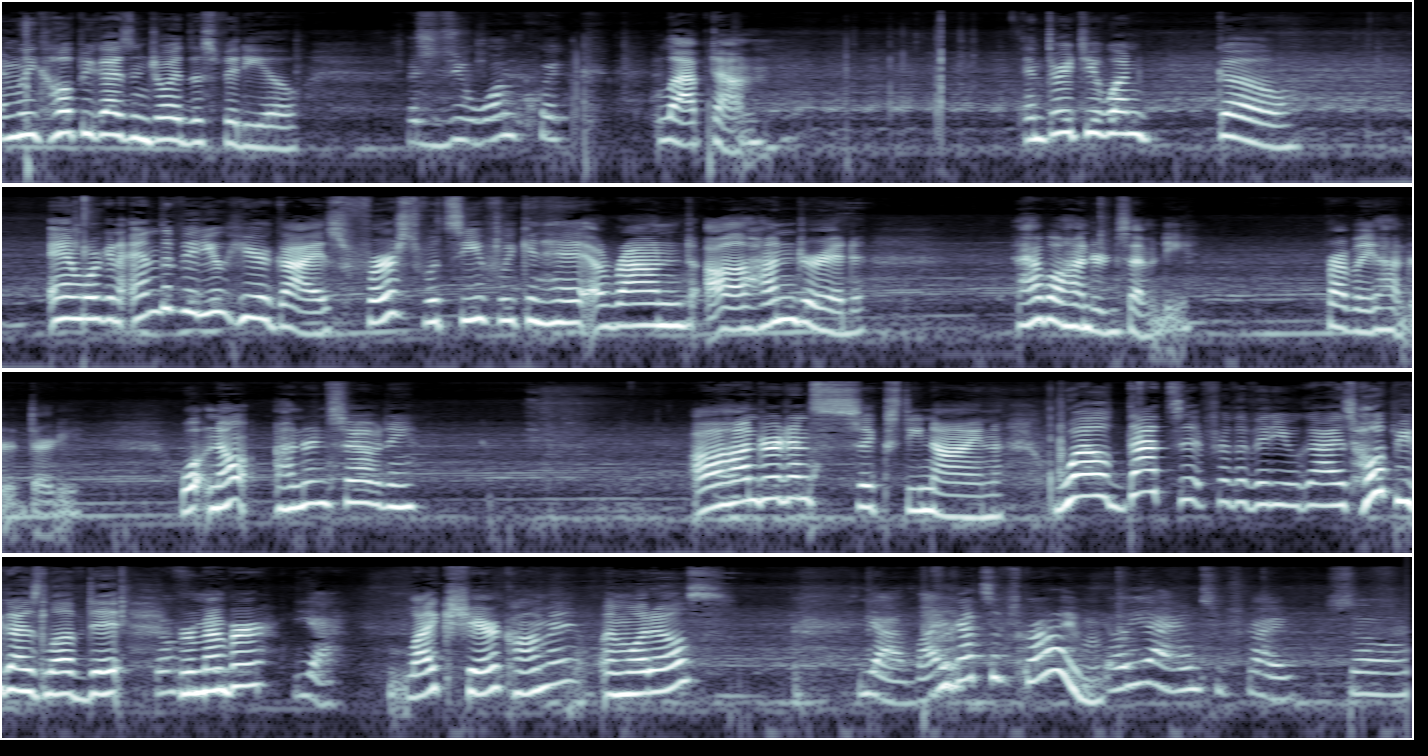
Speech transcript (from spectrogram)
and we hope you guys enjoyed this video. Let's do one quick. Lap down. In three, two, one, go. And we're gonna end the video here, guys. First, let's see if we can hit around a hundred. How about 170? Probably 130. Well, no, 170. 169. Well, that's it for the video, guys. Hope you guys loved it. Don't forget- Remember, Yeah. like, share, comment, and what else? Yeah. Like. forgot subscribe. Oh yeah, and subscribe. So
